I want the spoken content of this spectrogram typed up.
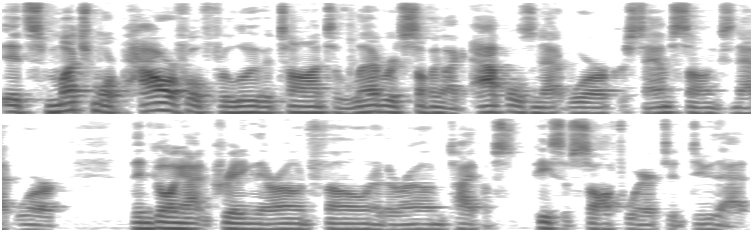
it's much more powerful for Louis Vuitton to leverage something like Apple's network or Samsung's network than going out and creating their own phone or their own type of piece of software to do that.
